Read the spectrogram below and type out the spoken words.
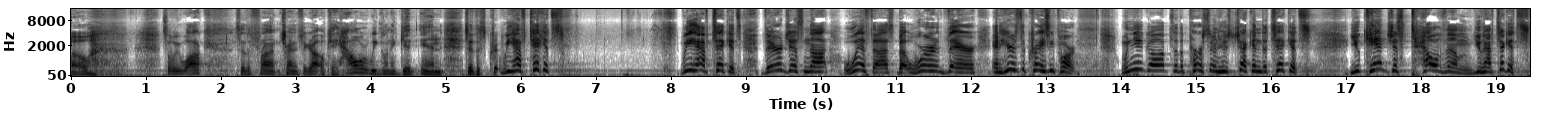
oh. So we walk to the front trying to figure out, okay, how are we going to get in to this? We have tickets. We have tickets. They're just not with us, but we're there. And here's the crazy part when you go up to the person who's checking the tickets, you can't just tell them you have tickets.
